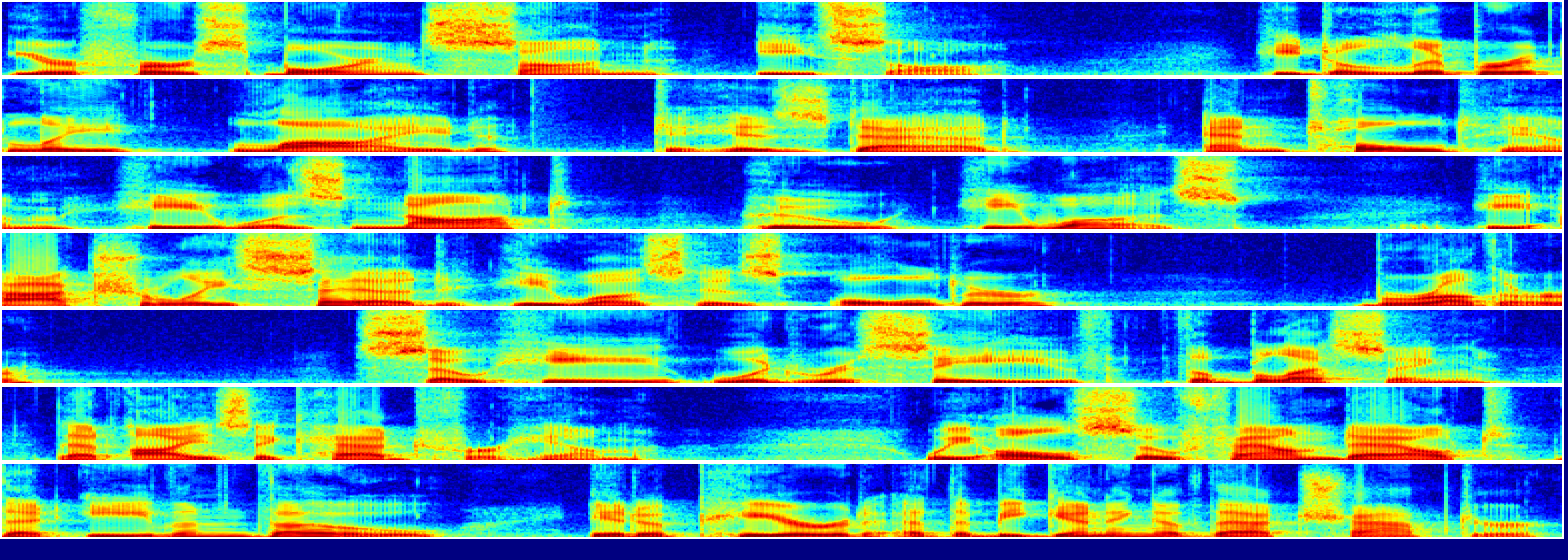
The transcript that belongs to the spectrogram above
your firstborn son, Esau. He deliberately lied to his dad and told him he was not who he was. He actually said he was his older brother, so he would receive the blessing that Isaac had for him. We also found out that even though it appeared at the beginning of that chapter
